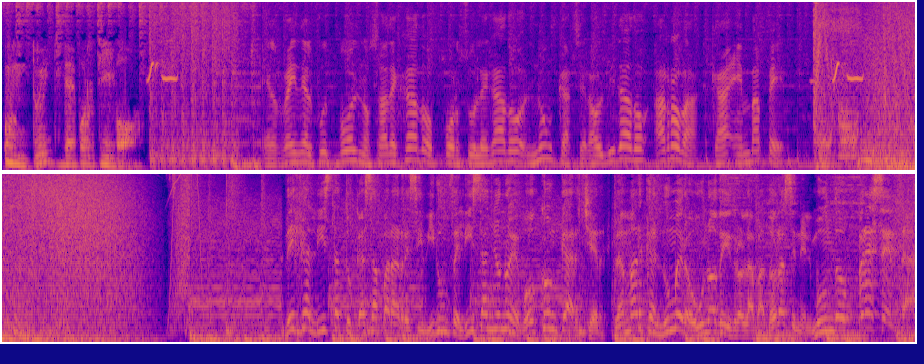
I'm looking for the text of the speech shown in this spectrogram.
Un tuit deportivo. El rey del fútbol nos ha dejado, por su legado nunca será olvidado, arroba Mbappé. Deja lista tu casa para recibir un feliz año nuevo con Karcher, la marca número uno de hidrolavadoras en el mundo, presenta.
